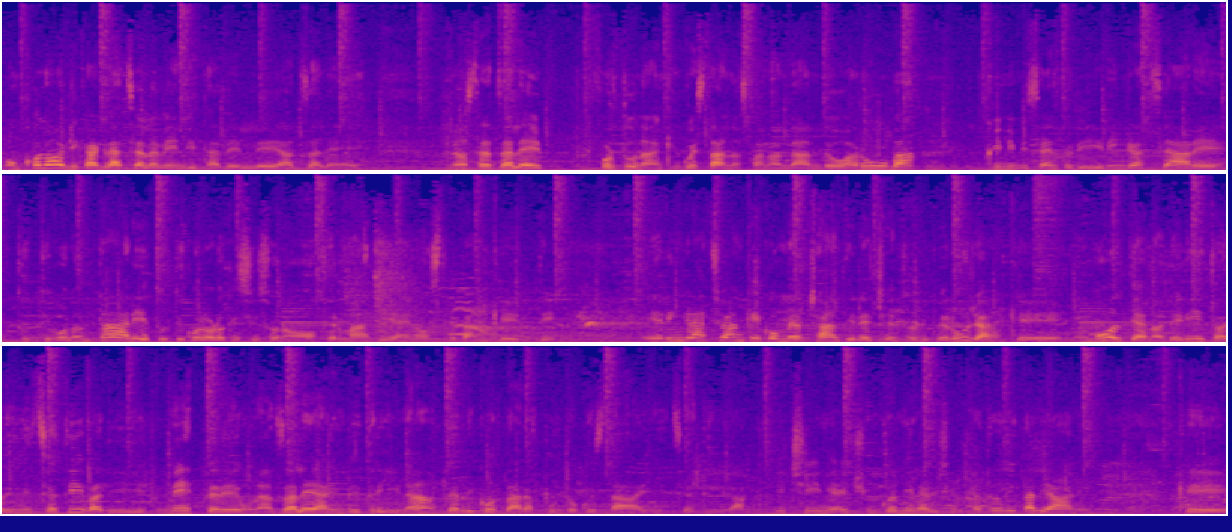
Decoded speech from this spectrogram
oncologica grazie alla vendita delle azalee. Le nostre azalee per fortuna anche quest'anno stanno andando a ruba, quindi mi sento di ringraziare tutti i volontari e tutti coloro che si sono fermati ai nostri banchetti. E ringrazio anche i commercianti del centro di Perugia che molti hanno aderito all'iniziativa di mettere una zalea in vetrina per ricordare appunto questa iniziativa. Vicini ai 5.000 ricercatori italiani che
